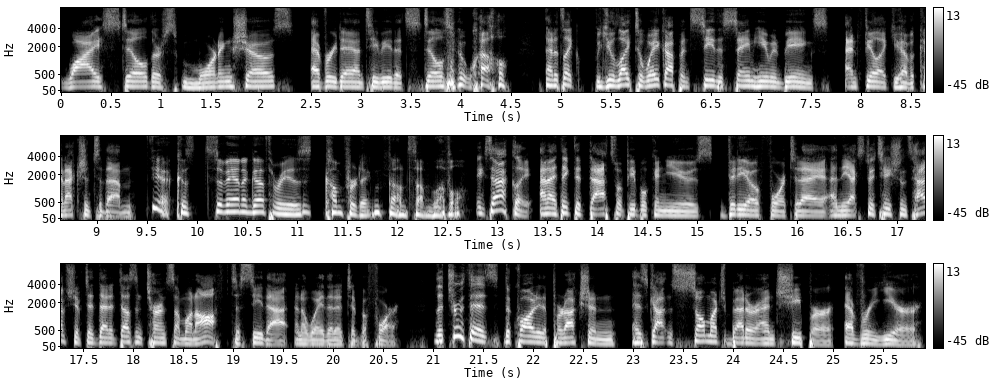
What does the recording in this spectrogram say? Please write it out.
why still there's morning shows every day on tv that still do well. And it's like you like to wake up and see the same human beings and feel like you have a connection to them. Yeah because savannah guthrie is comforting on some level. Exactly. And i think that that's what people can use video for today. And the expectations have shifted that it doesn't turn someone off to see that in a way that it did before the truth is, the quality of the production has gotten so much better and cheaper every year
